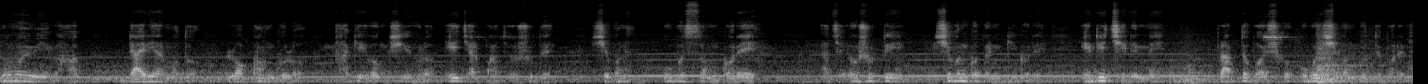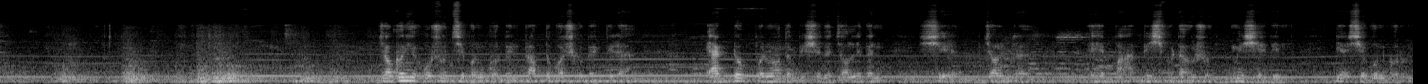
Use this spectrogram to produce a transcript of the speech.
বমি ভাব, ডায়রিয়ার মতো লক্ষণগুলো থাকে এবং সেগুলো এই চার পাঁচ ওষুধে সেবনে উপশ্রম করে। আচ্ছা ওষুধটি সেবন করবেন কি করে? এটি ছেলে মেয়ে, প্রাপ্তবয়স্ক উভয় সেবন করতে পারেন। যখনই ওষুধ সেবন করবেন প্রাপ্তবয়স্ক ব্যক্তিরা, এক ডোব পরিণত বিশুদ্ধ জল নেবেন, সে জলটা বিশ ফোঁটা ওষুধ মিশিয়ে দিন, দিয়ে সেবন করুন।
